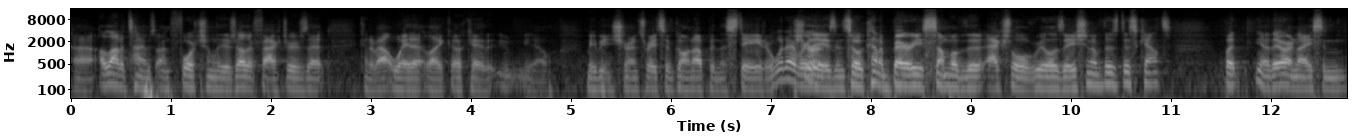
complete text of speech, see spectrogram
Uh, a lot of times, unfortunately, there's other factors that kind of outweigh that, like, okay, you know, maybe insurance rates have gone up in the state or whatever Sure. it is. And so it kind of buries some of the actual realization of those discounts. But, you know, they are nice. And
